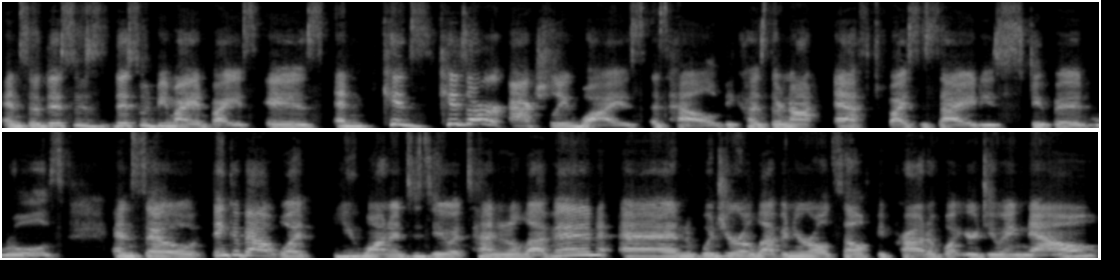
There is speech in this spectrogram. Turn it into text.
And so this is, this would be my advice is, and kids, kids are actually wise as hell because they're not effed by society's stupid rules. And so think about what you wanted to do at 10 and 11. And would your 11 year old self be proud of what you're doing now?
